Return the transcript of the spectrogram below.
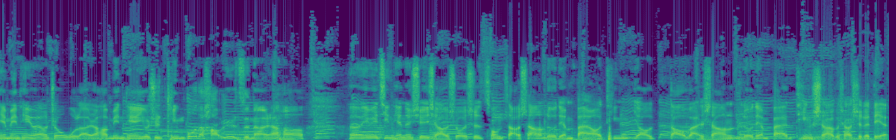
专明天又要周五了然后明天又是停播的好日子呢然后嗯因为今天的学校说是从早上六点半然后停要到晚上六点半停十二个小时的电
